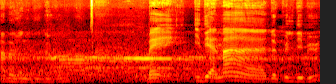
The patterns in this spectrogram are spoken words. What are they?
a besoin de vous? Bien, idéalement, euh, depuis le début,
